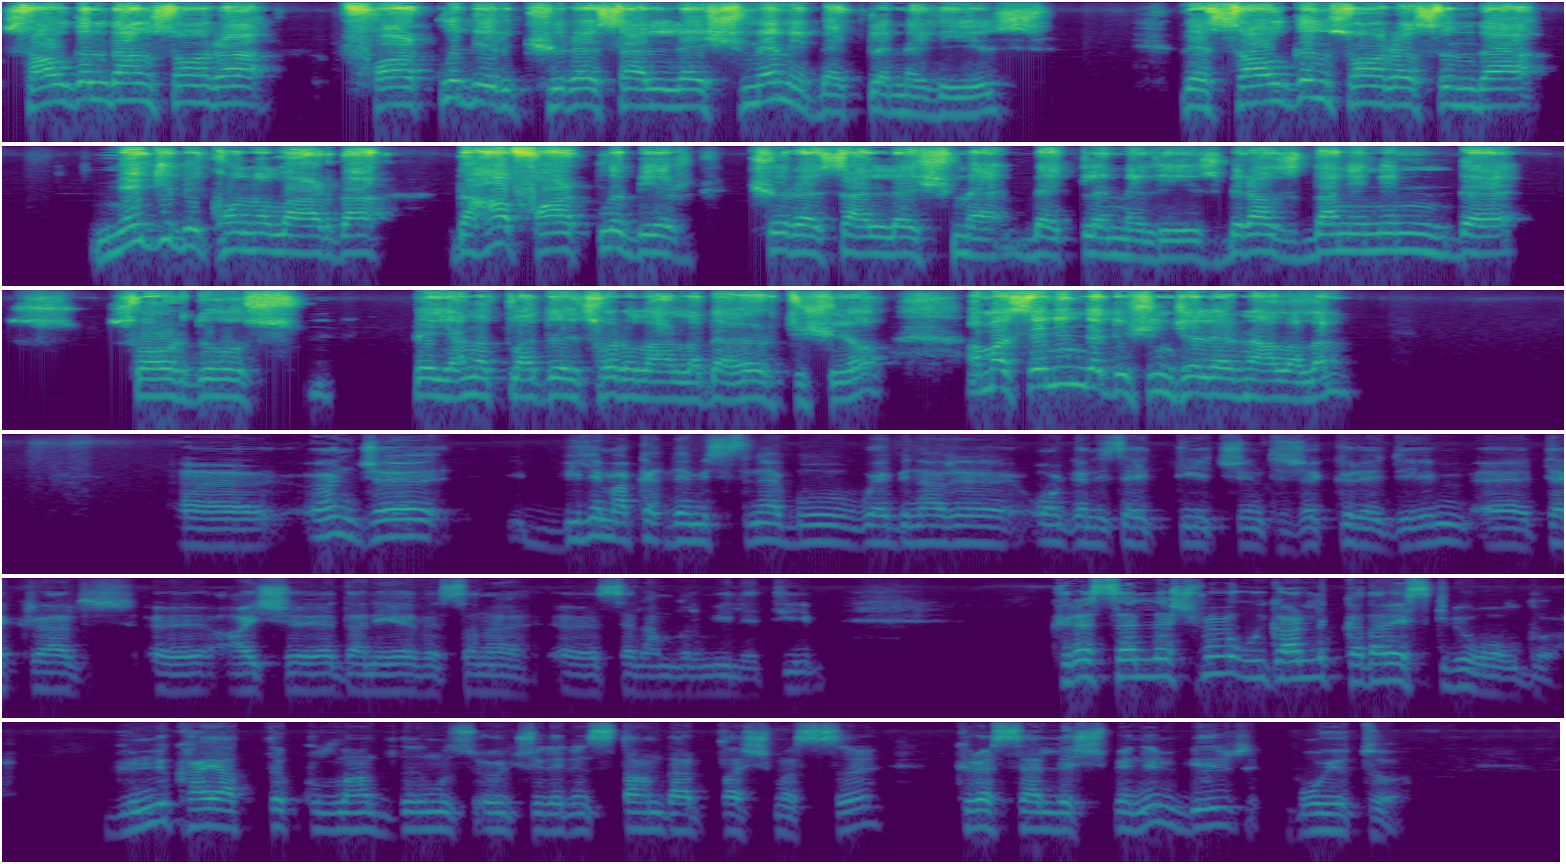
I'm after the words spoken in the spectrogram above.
Salgından sonra farklı bir küreselleşme mi beklemeliyiz? Ve salgın sonrasında ne gibi konularda daha farklı bir küreselleşme beklemeliyiz? Biraz Dani'nin de sorduğu ve yanıtladığı sorularla da örtüşüyor. Ama senin de düşüncelerini alalım. Ee, önce Bilim Akademisi'ne bu webinarı organize ettiği için teşekkür edeyim. Ee, tekrar e, Ayşe'ye, Dani'ye ve sana e, selamlarımı ileteyim. Küreselleşme uygarlık kadar eski bir olgu. Günlük hayatta kullandığımız ölçülerin standartlaşması küreselleşmenin bir boyutu.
